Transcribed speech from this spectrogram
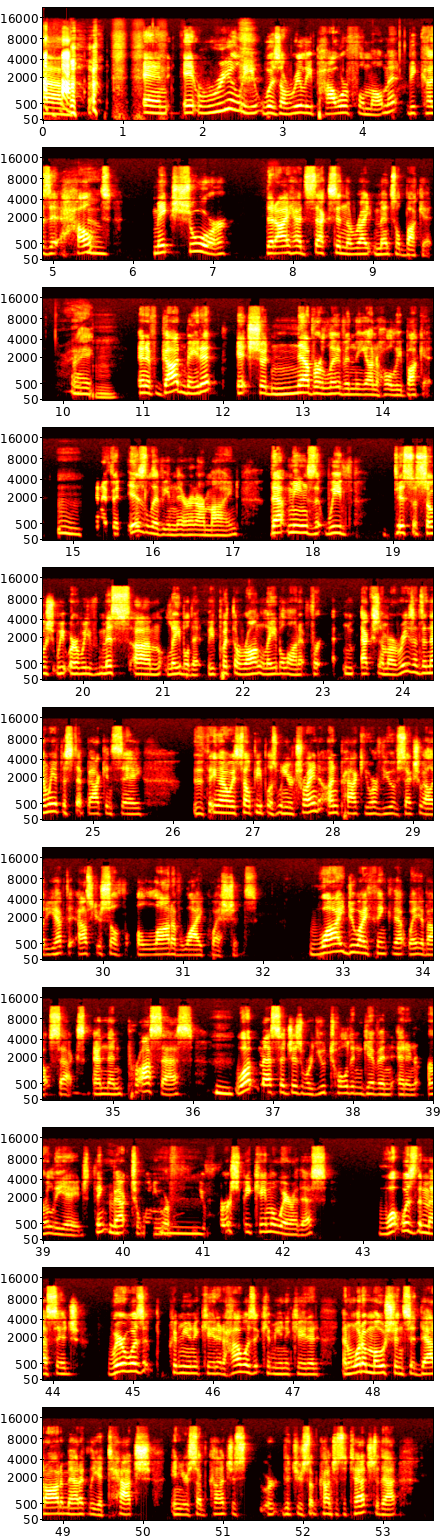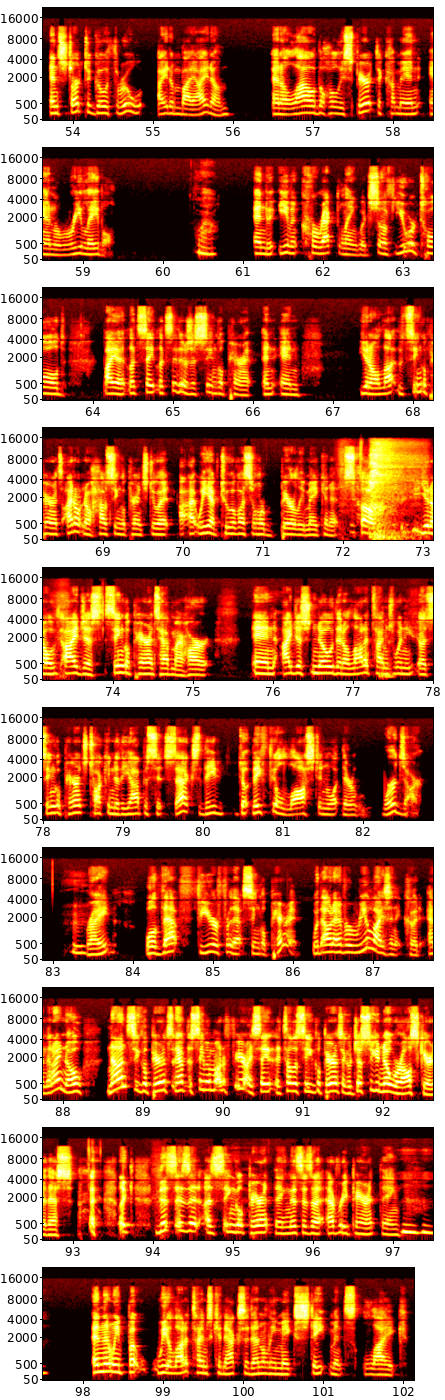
Um, and it really was a really powerful moment because it helped make sure that i had sex in the right mental bucket. Right and if God made it, it should never live in the unholy bucket. And if it is living there in our mind, that means that we've disassociated, we, or we've mislabeled um, it. We put the wrong label on it for X number of reasons. And then we have to step back and say, the thing I always tell people is when you're trying to unpack your view of sexuality, you have to ask yourself a lot of why questions. Why do I think that way about sex? And then process Hmm. what messages were you told and given at an early age? Think hmm. back to when you were hmm. you first became aware of this. What was the message? Where was it communicated? How was it communicated? And what emotions did that automatically attach in your subconscious or that your subconscious attached to that? And start to go through item by item and allow the Holy Spirit to come in and relabel wow and even correct language. So if you were told by a let's say let's say there's a single parent and and you know a lot of single parents I don't know how single parents do it. I, we have two of us and we're barely making it. So you know I just single parents have my heart. And I just know that a lot of times when a single parent's talking to the opposite sex, they don't, they feel lost in what their words are, hmm. right? Well, that fear for that single parent without ever realizing it could. And then I know non-single parents that have the same amount of fear. I say, I tell the single parents, I go, just so you know, we're all scared of this. like this isn't a single parent thing. This is a every parent thing. Mm-hmm. And then we, but we a lot of times can accidentally make statements like,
